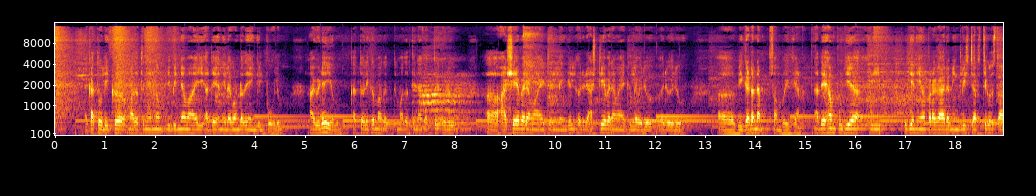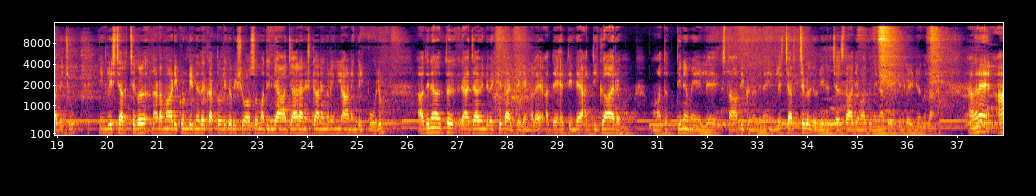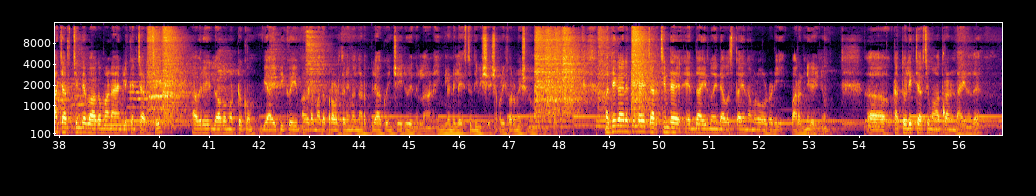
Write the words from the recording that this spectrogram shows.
കത്തോലിക്ക് മതത്തിൽ നിന്നും വിഭിന്നമായി അദ്ദേഹം നിലകൊണ്ടത് എങ്കിൽ പോലും അവിടെയും കത്തോലിക്ക മത മതത്തിനകത്ത് ഒരു ആശയപരമായിട്ടില്ലെങ്കിൽ ഒരു രാഷ്ട്രീയപരമായിട്ടുള്ള ഒരു ഒരു ഒരു വിഘടനം സംഭവിക്കുകയാണ്. അദ്ദേഹം പുതിയ ഈ പുതിയ നിയമപ്രകാരം ഇംഗ്ലീഷ് ചർച്ചുകൾ സ്ഥാപിച്ചു. ഇംഗ്ലീഷ് ചർച്ചുകൾ നടമാടിക്കൊണ്ടിരുന്നത് കത്തോലിക്ക വിശ്വാസവും അതിന്റെ ആചാര അനുഷ്ഠാനങ്ങളിൽ ആണെങ്കിൽ പോലും അതിനകത്ത് രാജാവിന്റെ വ്യക്തി താല്പര്യങ്ങളെ അദ്ദേഹത്തിന്റെ അധികാരം മതത്തിന് മേലെ സ്ഥാപിക്കുന്നതിന് ഇംഗ്ലീഷ് ചർച്ചുകൾ രൂപീകരിച്ച് സാധ്യമാക്കുന്നതിന് അദ്ദേഹത്തിന് കഴിഞ്ഞു എന്നുള്ളതാണ്. അങ്ങനെ ആ ചർച്ചിന്റെ ഭാഗമാണ് ആംഗ്ലിക്കൻ ചർച്ച്. അവർ ലോകമൊട്ടുക്കും വ്യാപിപ്പിക്കുകയും അവരുടെ മതപ്രവർത്തനങ്ങൾ നടപ്പിലാക്കുകയും ചെയ്തു എന്നുള്ളതാണ് ഇംഗ്ലണ്ടിലെ സ്ഥിതിവിശേഷം റിഫോർമേഷനുമായി മധ്യകാലത്തിലെ ചർച്ചിന്റെ എന്തായിരുന്നു അതിന്റെ അവസ്ഥ എന്ന് നമ്മൾ ഓൾറെഡി പറഞ്ഞു കഴിഞ്ഞു. കത്തോലിക് ചർച്ച് മാത്രമാണ് ഉണ്ടായിരുന്നത്.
